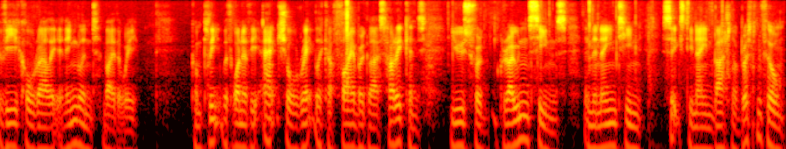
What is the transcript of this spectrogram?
vehicle rally in England, by the way, complete with one of the actual replica fiberglass hurricanes used for ground scenes in the 1969 Battle of Britain film.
